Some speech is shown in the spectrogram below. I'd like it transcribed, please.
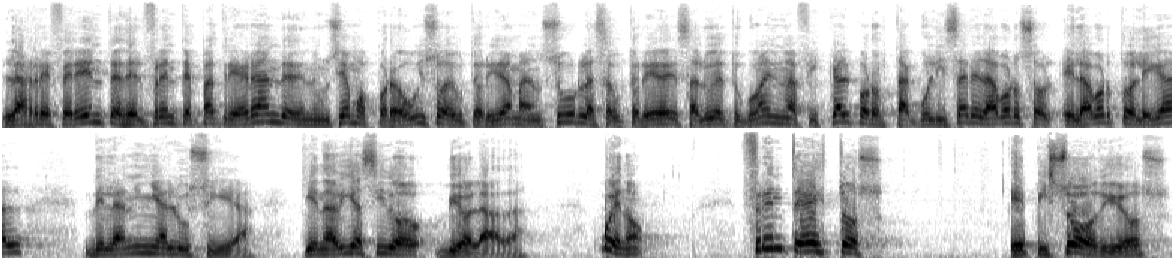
Las referentes del Frente Patria Grande denunciamos por abuso de autoridad Mansur, las autoridades de salud de Tucumán y una fiscal por obstaculizar el aborto, legal de la niña Lucía, quien había sido violada. Bueno, frente a estos episodios,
